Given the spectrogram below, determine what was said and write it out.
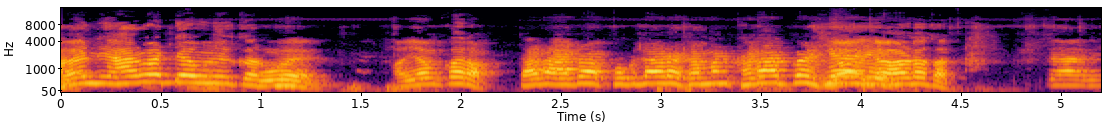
હવે નિહારવા દેવું નહીં કરવું. એમ કરો તારા આટલા ફુગડાડો સામાન ખરાબ કરશે હાડો તો. ચાલે.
